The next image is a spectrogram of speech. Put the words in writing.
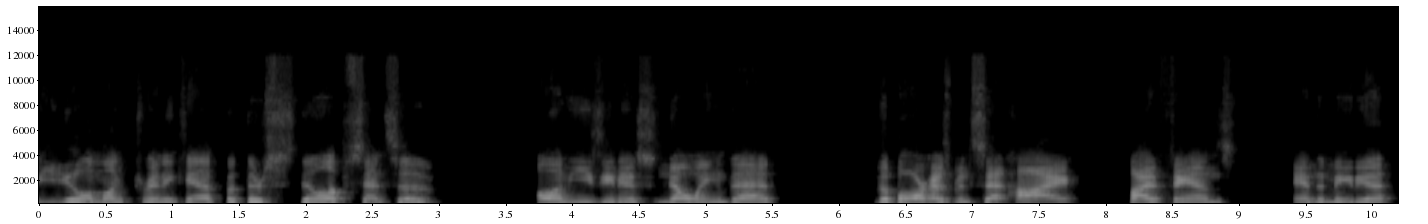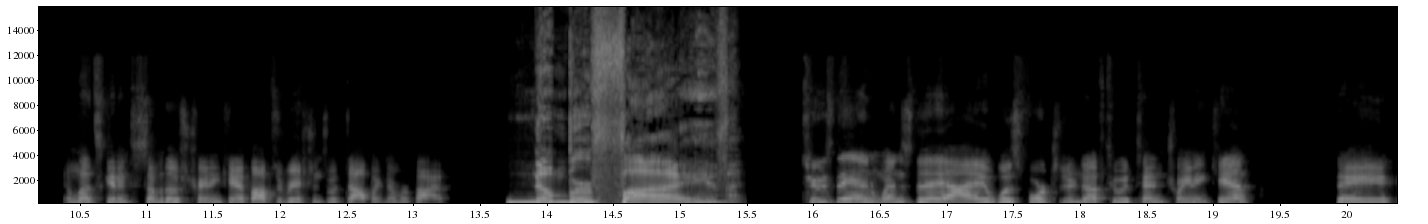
feel among training camp, but there's still a sense of uneasiness knowing that the bar has been set high by fans and the media. And let's get into some of those training camp observations with topic number five. Number five. Tuesday and Wednesday, I was fortunate enough to attend training camp. They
